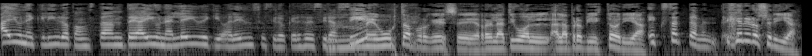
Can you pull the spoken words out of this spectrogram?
Hay un equilibrio constante, hay una ley de equivalencia, si lo querés decir así. Me gusta porque es eh, relativo a la propia historia. Exactamente. ¿Qué género sería?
